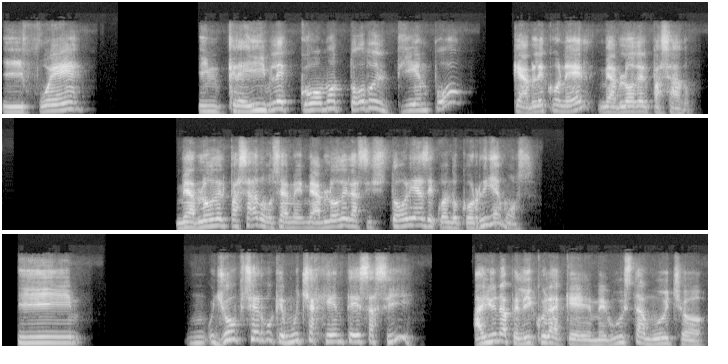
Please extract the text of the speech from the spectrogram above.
y fue increíble cómo todo el tiempo que hablé con él me habló del pasado. Me habló del pasado, o sea, me, me habló de las historias de cuando corríamos. Y yo observo que mucha gente es así. Hay una película que me gusta mucho,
